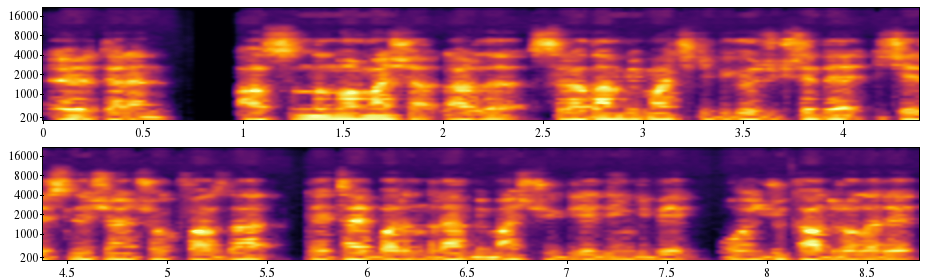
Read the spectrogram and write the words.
Evet Eren. Aslında normal şartlarda sıradan bir maç gibi gözükse de içerisinde şu an çok fazla detay barındıran bir maç. Çünkü dediğin gibi oyuncu kadroları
